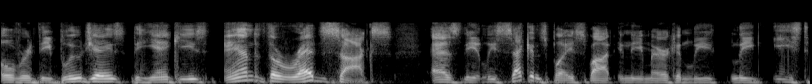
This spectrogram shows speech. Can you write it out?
over the Blue Jays, the Yankees, and the Red Sox as the at least second place spot in the American League, League East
